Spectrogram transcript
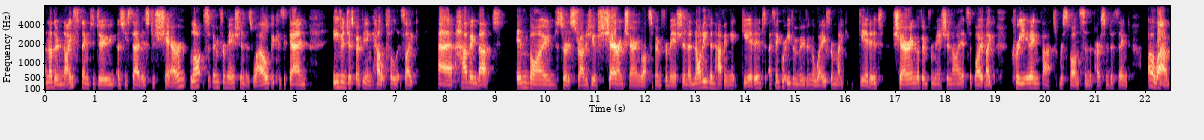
Another nice thing to do, as you said, is to share lots of information as well, because again, even just by being helpful, it's like uh, having that inbound sort of strategy of sharing, sharing lots of information and not even having it gated. I think we're even moving away from like gated sharing of information now. It's about like creating that response in the person to think, oh wow,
